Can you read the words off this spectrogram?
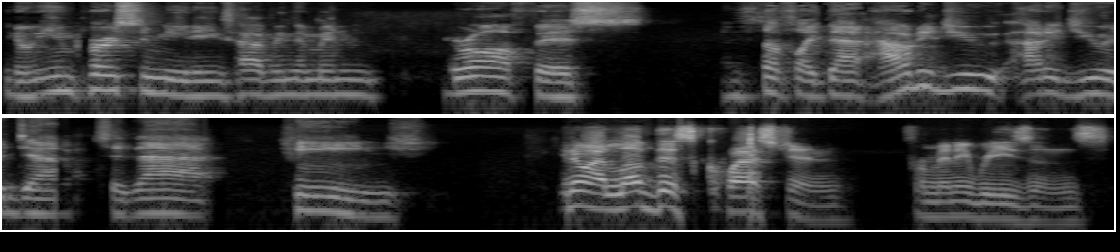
you know in-person meetings, having them in your office and stuff like that. How did you how did you adapt to that change you know, I love this question for many reasons.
